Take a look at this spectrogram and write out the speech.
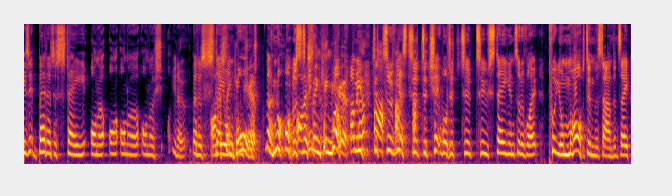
is it better to stay on a on, on a on a you know better to On a stay on, board? ship. No, not on a, On a sinking well, ship. I mean, to, sort of yes, to to check well to, to to stay and sort of like put your mast in the sand and say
